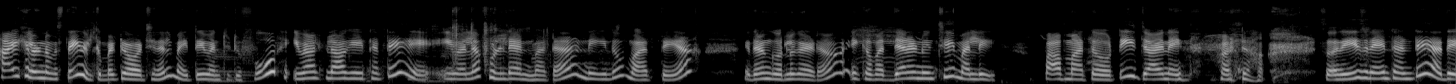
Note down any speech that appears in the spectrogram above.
హాయ్ హలో నమస్తే. Welcome back to our channel Maitri one two four ఇవాళ బ్లాగ్ ఏంటంటే ఇవాళ ఫుల్ డే అనమాట నేను మా అత్తయ్య ఇద్దరం గొర్రెలుగాడ. ఇక మధ్యాహ్నం నుంచి మళ్ళీ పాప మాతో ఒకటి జాయిన్ అయింది అనమాట సో రీజన్ ఏంటంటే అదే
